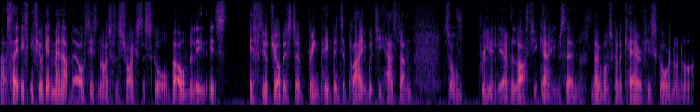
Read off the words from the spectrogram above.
I'd say if if you're getting men up there, obviously it's nice for the strikers to score, but ultimately it's if your job is to bring people into play, which he has done sort of brilliantly over the last few games, then no one's going to care if he's scoring or not.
